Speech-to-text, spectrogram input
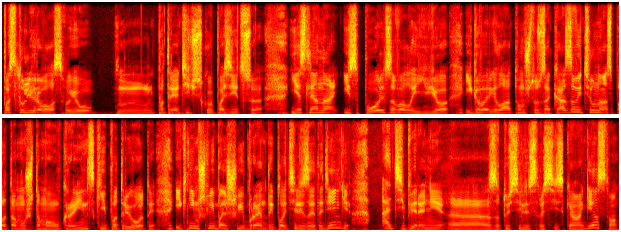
постулировала свою патриотическую позицию, если она использовала ее и говорила о том, что заказывайте у нас, потому что мы украинские патриоты, и к ним шли большие бренды и платили за это деньги, а теперь они э, затусили с российским агентством,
